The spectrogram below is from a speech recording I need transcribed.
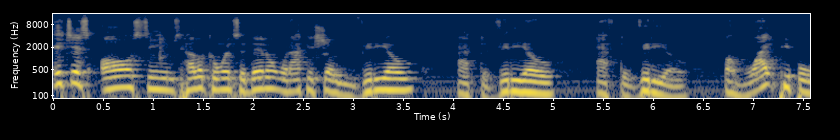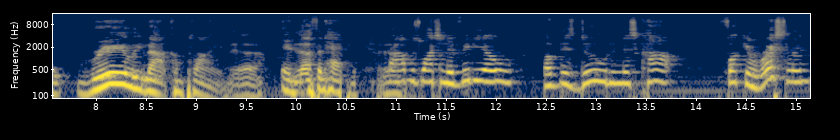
it just all seems hella coincidental when I can show you video after video after video of white people really not complying yeah. and nothing happening. Bro, I was watching a video of this dude and this cop fucking wrestling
